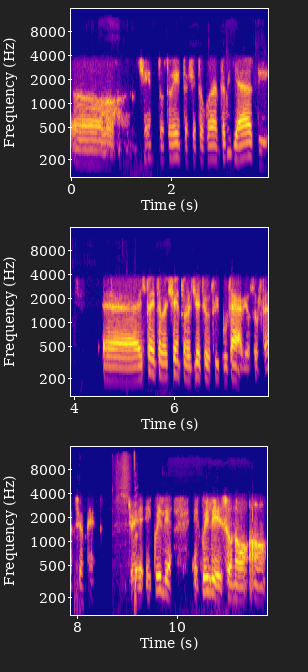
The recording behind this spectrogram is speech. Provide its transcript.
130-140 eh, miliardi, eh, il 30% del gettito tributario sostanzialmente. Cioè, e, quelli, e quelli sono... Oh,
